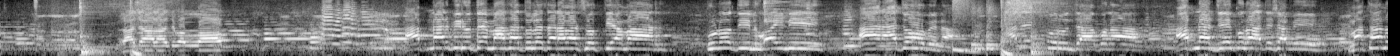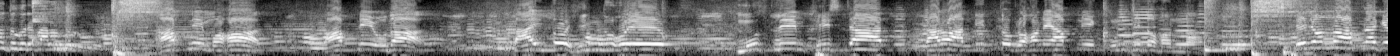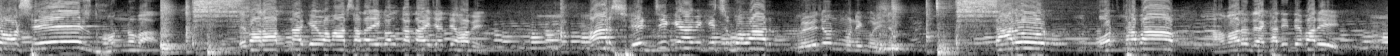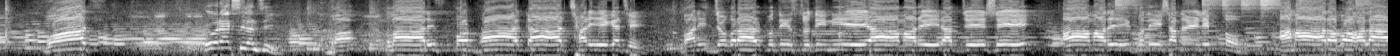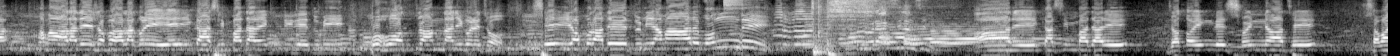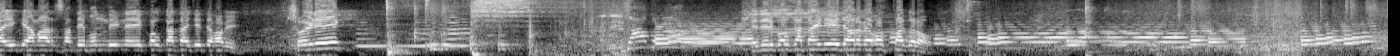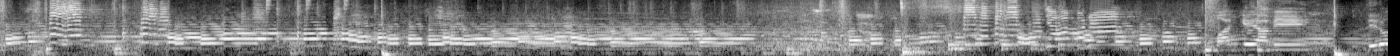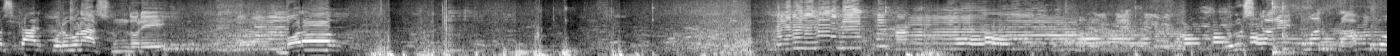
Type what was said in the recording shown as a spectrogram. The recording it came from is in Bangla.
রাজা রাজবল্লভ। আপনার বিরুদ্ধে মাথা তুলে দাঁড়াবার শক্তি আমার কোনোদিন হয়নি, আর আজও হবে না। আদেশ করুন যাব না আপনার যে কোনো আদেশ আমি মাথা নত করে পালন করব। আপনি মহান, আপনি উদার। তাই তো হিন্দু হয়ে মুসলিম, খ্রিস্টান কারও আতিথ্য গ্রহণে আপনি কুণ্ঠিত হন না। সেজন্য আপনাকে অশেষ ধন্যবাদ। এবার আপনাকেও আমার সাথে এই কলকাতায় যেতে হবে। আর শেঠজিকে আমি কিছু বলার প্রয়োজন মনে করি না। কারণ অর্থাভাব আমারও দেখা দিতে পারে। বস। ইউর এক্সিলেন্সি বা- তোমার স্পর্ধা কার ছাড়িয়ে গেছে। বাণিজ্য করার প্রতিশ্রুতি নিয়ে আমার এই রাজ্যে এসে আমার এই ক্ষতি সাধনে লিপ্ত। আমার অবহেলা আমার আদেশ অবহেলা করে এই কাশিম বাজারে কুটিরে তুমি বহু অস্ত্র আমদানি করেছ। সেই অপরাধে তুমি আমার বন্দি। আর এই কাশিম বাজারে যত ইংরেজ সৈন্য আছে সবাইকে আমার সাথে বন্দি নিয়ে কলকাতায় যেতে হবে। সৈনিক! এদের কলকাতায় নিয়ে যাওয়ার ব্যবস্থা করো। তোমাকে আমি তিরস্কার করব না, সুন্দরী। বরং পুরস্কারে তোমার প্রাপ্য।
